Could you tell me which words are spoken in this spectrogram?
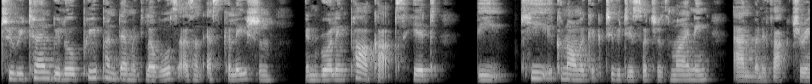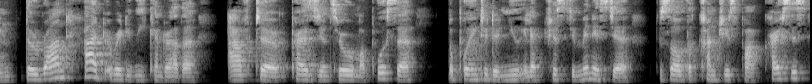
to return below pre-pandemic levels as an escalation in rolling power cuts hit the key economic activities such as mining and manufacturing. The rand had already weakened rather after President Cyril Ramaphosa appointed a new electricity minister to solve the country's power crisis,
